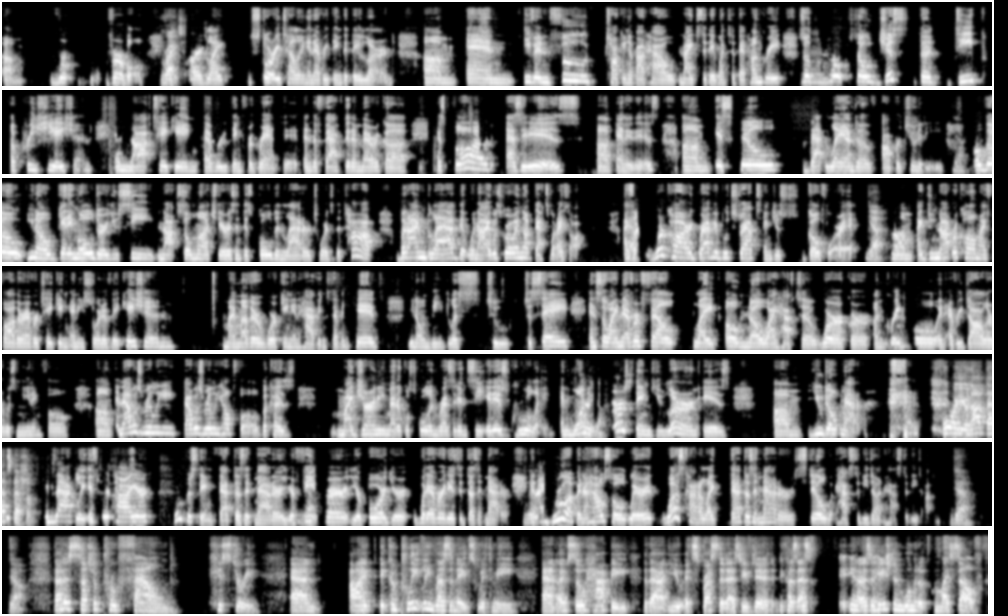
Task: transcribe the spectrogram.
um, ver- verbal. Right. As far as like storytelling and everything that they learned. Um, and even food, talking about how nights that they went to bed hungry. So, mm. so, so just the deep appreciation and not taking everything for granted. And the fact that America, as flawed as it is, um, and it is, um, is still that land of opportunity. Yeah. Although, you know, getting older, you see not so much. There isn't this golden ladder towards the top. But I'm glad that when I was growing up, that's what I thought. I yeah. thought work hard, grab your bootstraps, and just go for it. Yeah. Um, I do not recall my father ever taking any sort of vacation. My mother working and having seven kids, you know, needless to to say. And so I never felt like, oh no, I have to work or mm-hmm. ungrateful, and every dollar was meaningful. Um, and that was really that was really helpful because my journey, medical school and residency, it is grueling. And one oh, of the first things you learn is um, you don't matter. Right. or you're not that special. exactly. If you're tired, interesting. That doesn't matter. Your feet yeah. hurt, you're bored, you're whatever it is, it doesn't matter. Yeah. And I grew up in a household where it was kind of like that doesn't matter. Still, what has to be done has to be done. Yeah. Yeah. That is such a profound history. And I it completely resonates with me and I'm so happy that you expressed it as you did because as you know as a Haitian woman myself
